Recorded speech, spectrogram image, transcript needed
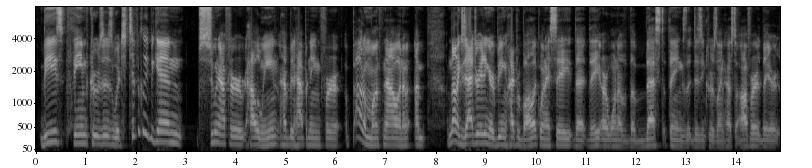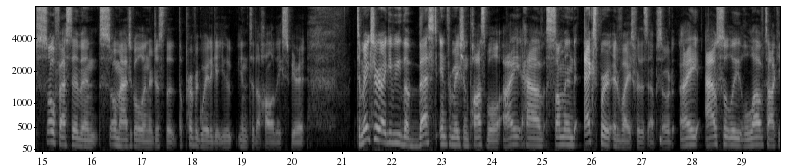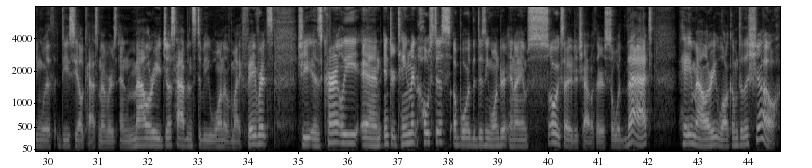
These themed cruises, which typically begin soon after Halloween, have been happening for about a month now, and I'm I'm, not exaggerating or being hyperbolic when I say that they are one of the best things that Disney Cruise Line has to offer. They are so festive and so magical, and they're just the the perfect way to get you into the holiday spirit. To make sure I give you the best information possible, I have summoned expert advice for this episode. I absolutely love talking with DCL cast members, and Mallory just happens to be one of my favorites. She is currently an entertainment hostess aboard the Disney Wonder, and I am so excited to chat with her. So, with that, hey, Mallory, welcome to the show.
